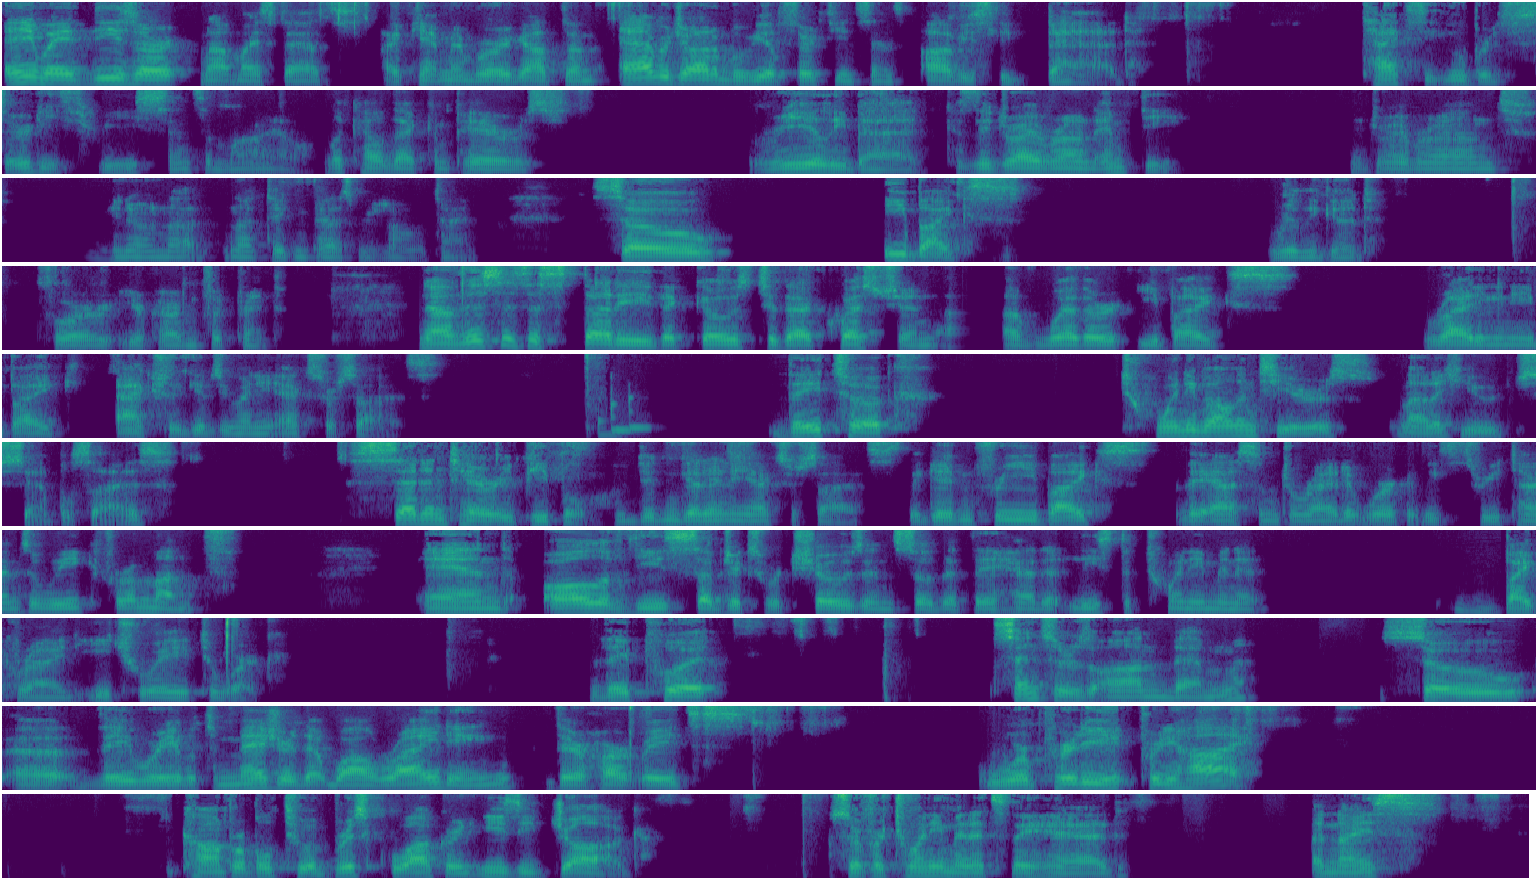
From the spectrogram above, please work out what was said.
Anyway, these are not my stats. I can't remember where I got them. Average automobile, 13 cents. Obviously bad. Taxi Uber, 33 cents a mile. Look how that compares. Really bad because they drive around empty. They drive around, you know, not, not taking passengers all the time. So e-bikes, really good for your carbon footprint. Now, this is a study that goes to that question of whether e-bikes, riding an e-bike actually gives you any exercise. They took 20 volunteers, not a huge sample size, sedentary people who didn't get any exercise. They gave them free e-bikes. They asked them to ride at work at least three times a week for a month. And all of these subjects were chosen so that they had at least a 20 minute bike ride each way to work. They put sensors on them so uh, they were able to measure that while riding, their heart rates were pretty, pretty high, comparable to a brisk walk or an easy jog. So for 20 minutes, they had a nice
